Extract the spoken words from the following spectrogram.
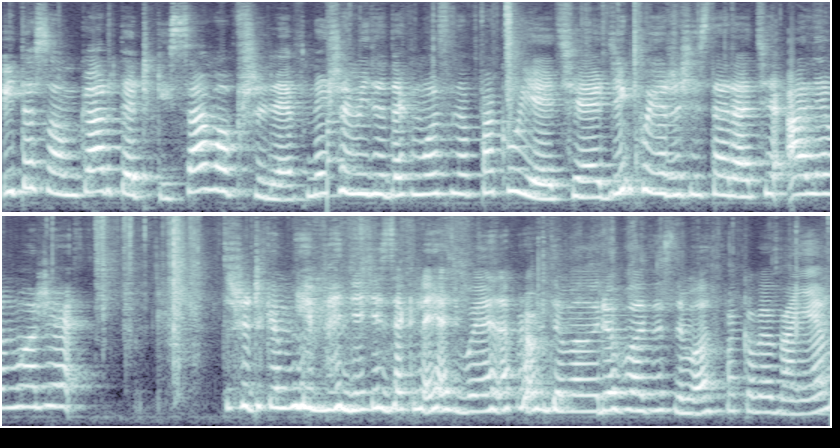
I to są karteczki samoprzylewne. Proszę mi to tak mocno pakujecie. Dziękuję, że się staracie, ale może troszeczkę mnie będziecie zaklejać, bo ja naprawdę mam robotę z tym odpakowywaniem,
